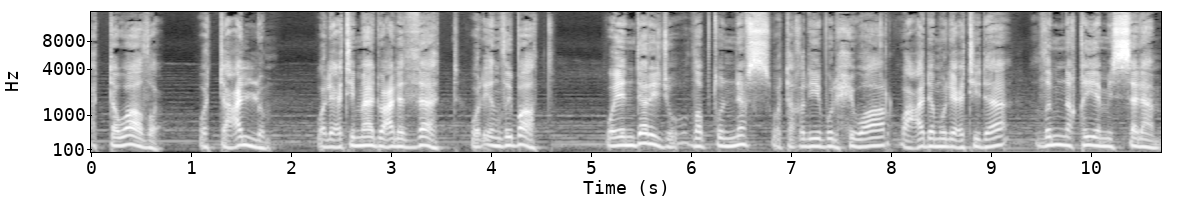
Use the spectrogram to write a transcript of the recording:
التواضع والتعلم والاعتماد على الذات والانضباط ويندرج ضبط النفس وتغليب الحوار وعدم الاعتداء ضمن قيم السلام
